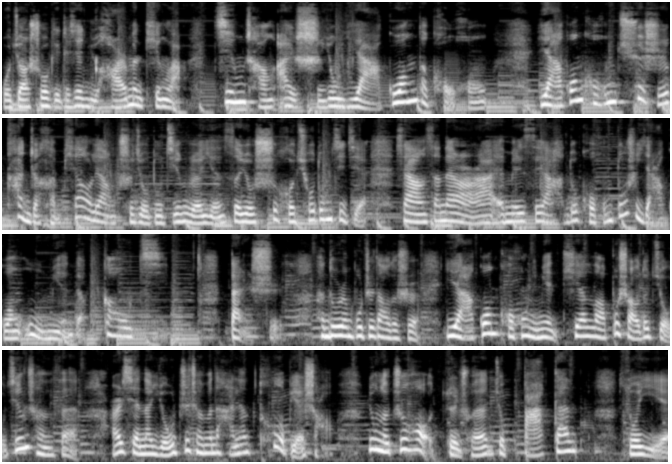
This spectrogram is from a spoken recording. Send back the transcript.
我就要说给这些女孩们听了。经常爱使用哑光的口红，哑光口红确实看着很漂亮，持久度惊人，颜色又适合秋冬季节。像香奈儿啊、MAC 啊，很多口红都是哑光雾面的，高级。但是很多人不知道的是，哑光口红里面添了不少的酒精成分，而且呢，油脂成分的含量特别少，用了之后嘴唇就拔干。所以，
